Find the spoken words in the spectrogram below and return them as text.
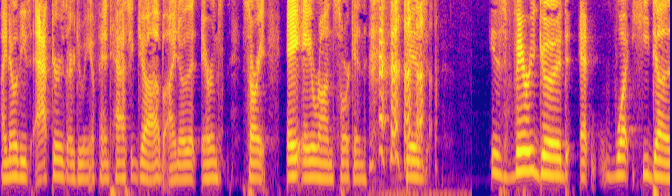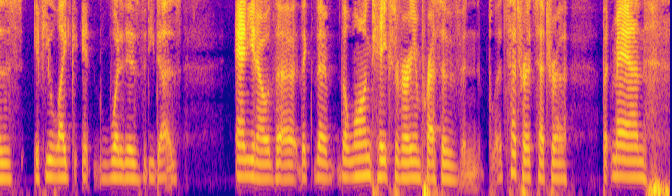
I know these actors are doing a fantastic job. I know that Aaron, sorry, A. Aaron Sorkin is is very good at what he does. If you like it, what it is that he does, and you know the the the, the long takes are very impressive, and etc. etc. But man,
